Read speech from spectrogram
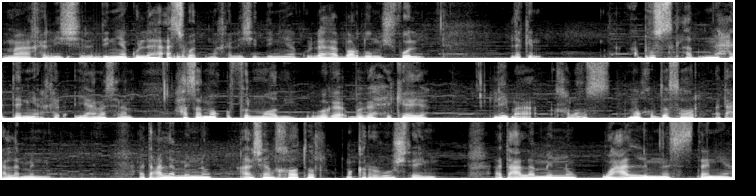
ما خليش الدنيا كلها اسود ما خليش الدنيا كلها برضو مش فل لكن ابص لها من الناحية التانية. يعني مثلا حصل موقف في الماضي وبقى بقى حكاية. ليه ما خلاص الموقف ده صار؟ أتعلم منه. أتعلم منه علشان خاطر ما كرروش تاني. أتعلم منه وأعلم ناس تانية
